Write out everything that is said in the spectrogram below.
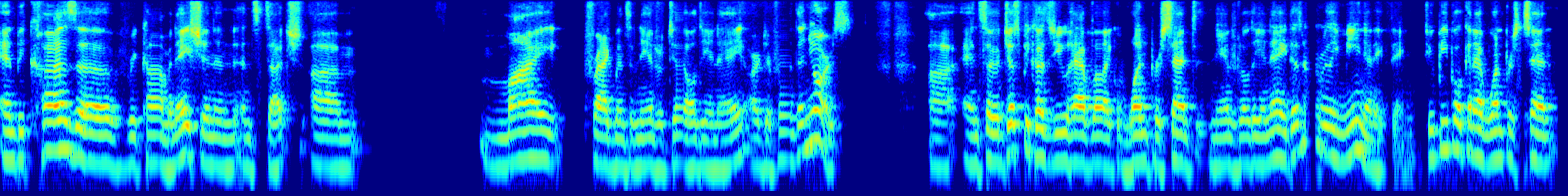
And because of recombination and, and such, um, my fragments of Neanderthal DNA are different than yours. Uh, and so just because you have like 1% Neanderthal DNA doesn't really mean anything. Two people can have 1%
